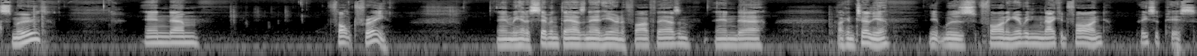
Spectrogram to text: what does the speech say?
smooth and um, fault free. And we had a 7000 out here and a 5000, and uh, I can tell you, it was finding everything they could find. Piece of piss.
